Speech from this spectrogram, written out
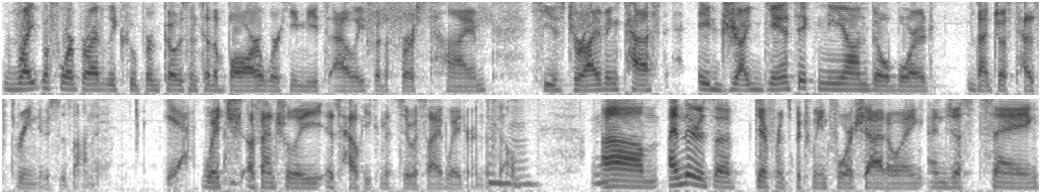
right before Bradley Cooper goes into the bar where he meets Allie for the first time, he's driving past a gigantic neon billboard that just has three nooses on it, Yeah. which eventually is how he commits suicide later in the film. Mhm. Um, and there's a difference between foreshadowing and just saying,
